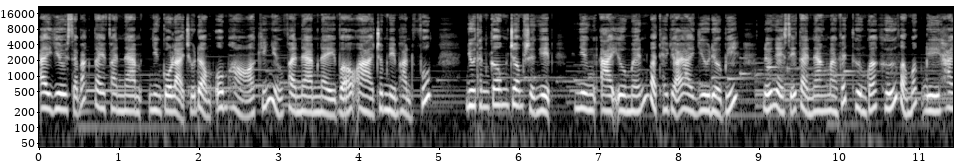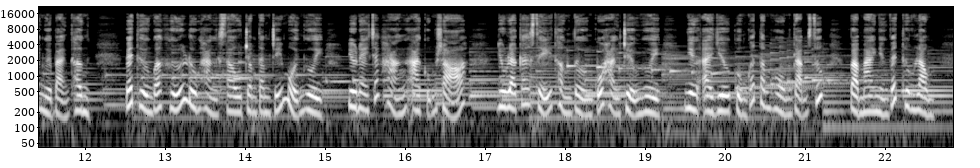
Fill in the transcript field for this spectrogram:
IU sẽ bắt tay fan nam nhưng cô lại chủ động ôm họ khiến những fan nam này vỡ òa trong niềm hạnh phúc. Dù thành công trong sự nghiệp, nhưng ai yêu mến và theo dõi IU đều biết nữ nghệ sĩ tài năng mang vết thương quá khứ và mất đi hai người bạn thân. Vết thương quá khứ luôn hằn sâu trong tâm trí mỗi người, điều này chắc hẳn ai cũng rõ. Dù là ca sĩ thần tượng của hàng triệu người, nhưng IU cũng có tâm hồn cảm xúc và mang những vết thương lòng.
